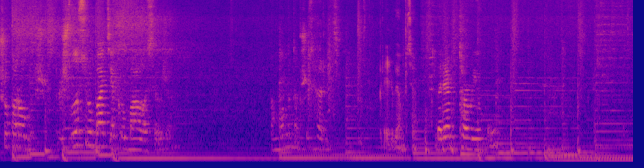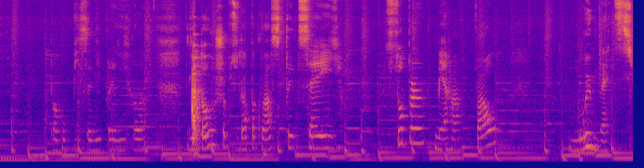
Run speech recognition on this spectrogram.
Що поробиш? Прийшлось рубати, як рубалося вже. По-моєму, там щось горить. Прервемося. Беремо тарілку. По губі собі проїхала. Для того, щоб сюди покласти цей супер мега вау млинець.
